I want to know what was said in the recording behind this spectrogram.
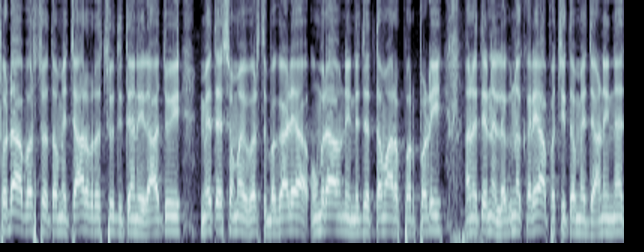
થોડા વર્ષો તમે ચાર વર્ષ સુધી તેની રાહ જોઈ. મેં તે સમય વર્ષ બગાડ્યા. ઉમરાવની નજર તમારા પર પડી અને તેને લગ્ન કર્યા પછી તમે જાણીને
